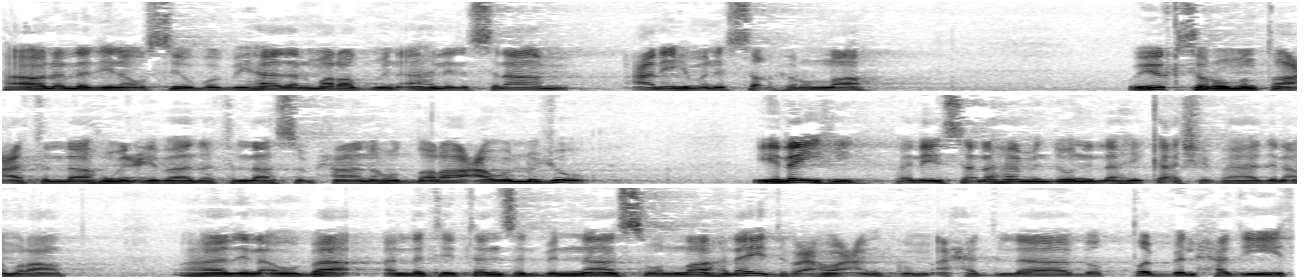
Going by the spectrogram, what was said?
هؤلاء الذين أصيبوا بهذا المرض من أهل الإسلام عليهم أن يستغفروا الله ويكثروا من طاعة الله من عبادة الله سبحانه الضراعة واللجوء إليه فليس لها من دون الله كاشف هذه الأمراض وهذه الأوباء التي تنزل بالناس والله لا يدفعها عنكم أحد لا بالطب الحديث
